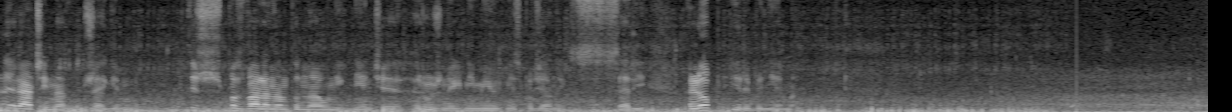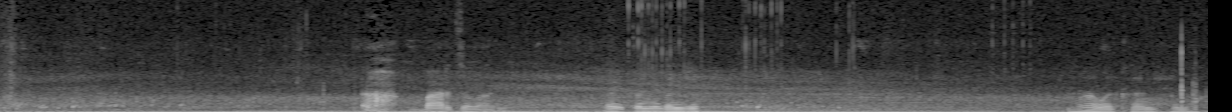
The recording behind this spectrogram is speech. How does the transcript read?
ale raczej nad brzegiem, gdyż pozwala nam to na uniknięcie różnych niemiłych niespodzianek z serii lop i ryby nie ma. A, bardzo ładnie. Ej, to nie będzie... Mały kleń chyba.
